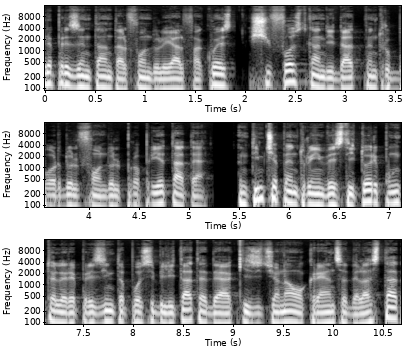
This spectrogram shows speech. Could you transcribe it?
reprezentant al fondului Alpha Quest și fost candidat pentru bordul fondul Proprietatea. În timp ce pentru investitori punctele reprezintă posibilitatea de a achiziționa o creanță de la stat,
